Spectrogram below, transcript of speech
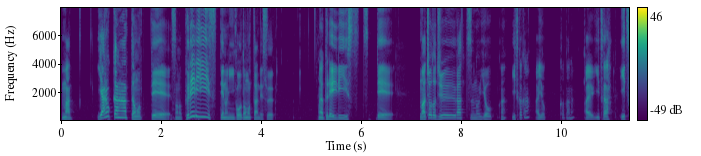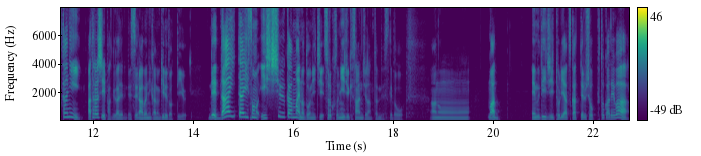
まあやろっかなって思ってそのプレリリースってのに行こうと思ったんです、まあ、プレリリースってまあちょうど10月の4 5日かな？あ4日日かな？あ5日だ5日に新しいパックが出るんです。ラブニカのギルドっていう。で大体その1週間前の土日それこそ2930だったんですけどあのーまあ MTG 取り扱ってるショップとかでは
